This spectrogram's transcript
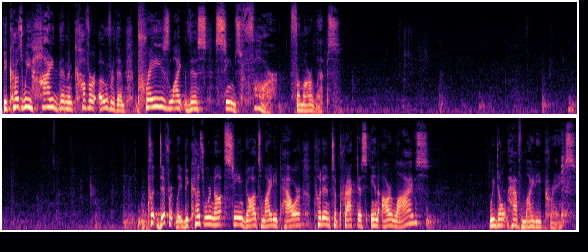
Because we hide them and cover over them, praise like this seems far from our lips. Put differently, because we're not seeing God's mighty power put into practice in our lives, we don't have mighty praise.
